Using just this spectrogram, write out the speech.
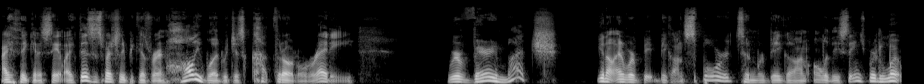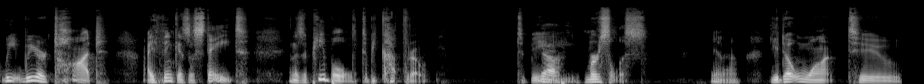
I think in a state like this, especially because we're in Hollywood, which is cutthroat already, we're very much, you know, and we're big on sports and we're big on all of these things. We're we we are taught, I think, as a state and as a people, to be cutthroat, to be yeah. merciless, You know, you don't want to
